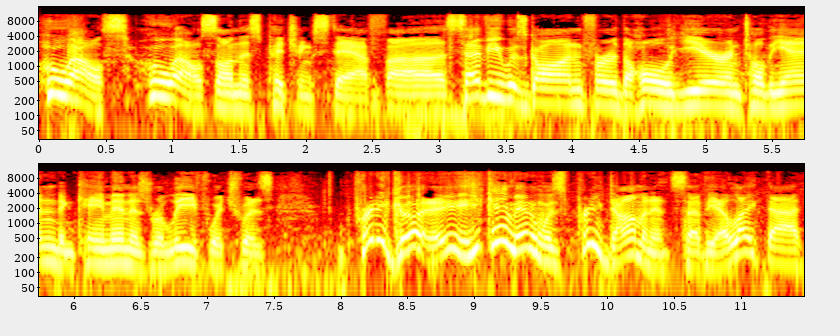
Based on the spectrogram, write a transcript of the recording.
Who else? Who else on this pitching staff? Uh, Sevy was gone for the whole year until the end and came in as relief, which was pretty good. He came in and was pretty dominant, Sevy. I like that.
